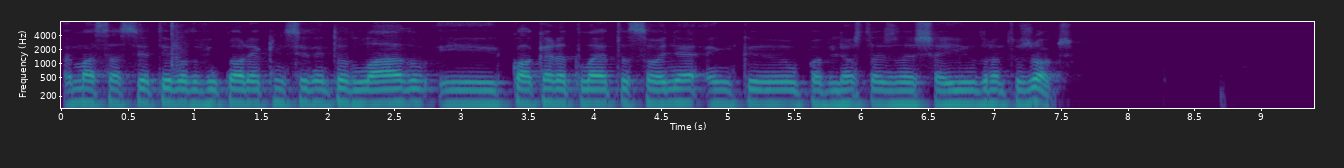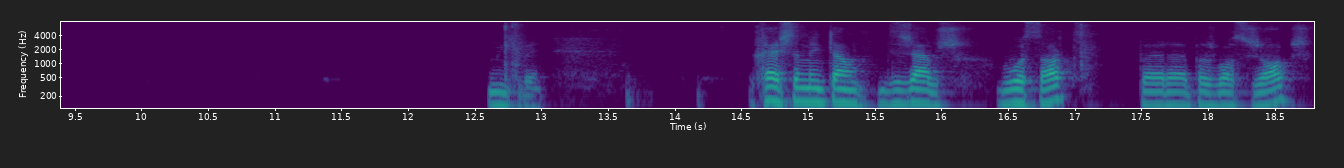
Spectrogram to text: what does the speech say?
a massa associativa do Vitória é conhecida em todo lado e qualquer atleta sonha em que o pavilhão esteja cheio durante os jogos. Muito bem. Resta-me então desejar-vos boa sorte para, para os vossos jogos.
